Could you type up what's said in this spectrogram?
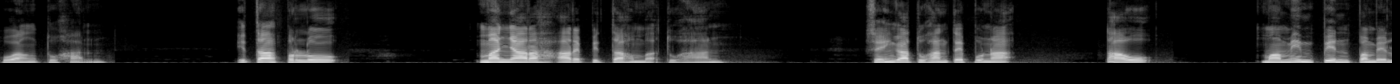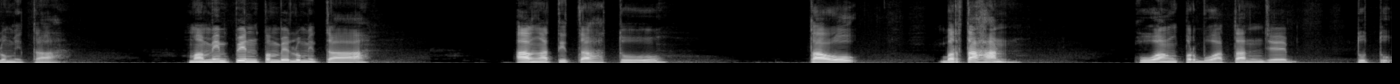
huang Tuhan kita perlu menyarah arep kita mbak Tuhan sehingga Tuhan te puna tahu memimpin pembelum kita. Memimpin pembelum kita angat kita tu tahu bertahan uang perbuatan je tutu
